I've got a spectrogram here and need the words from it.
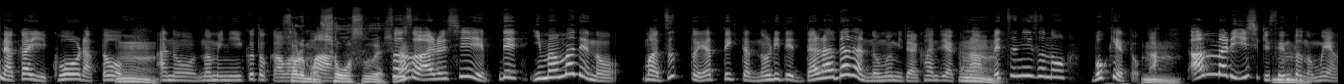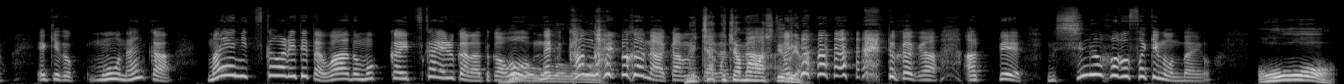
に仲いいコーラと、うんあの飲みに行くとかはそれもまあ少数やしなそうそうあるしで今までのまあずっとやってきたノリでダラダラ飲むみたいな感じやから、うん別にそのボケとか、うんあんまり意識せんと飲むやん。やけどもうなんか前に使われてたワードもう一回使えるかなとかをなんか考えとかなあかんめみたいなちゃくちゃ回してるやん。とかがあって死ぬほど酒飲んだよ。おお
